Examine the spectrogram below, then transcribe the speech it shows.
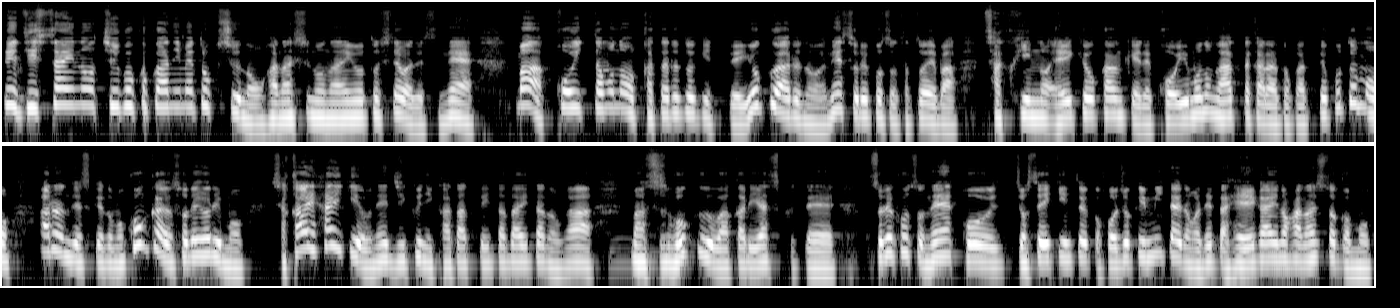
で、実際の中国国アニメ特集のお話の内容としてはですね、まあこういったものを語るときってよくあるのはね、それこそ例えば作品の影響関係でこういうものがあったからとかってこともあるんですけども、今回はそれよりも社会背景をね、軸に語っていただいたのが、まあすごくわかりやすくて、それこそね、こう助成金というか補助金みたいのが出た弊害の話とかも、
